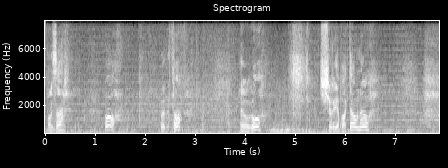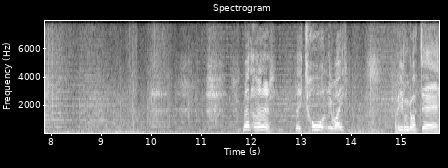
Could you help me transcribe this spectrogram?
What's that? Oh, we're at the top. There we go. Just gotta get back down now. Mental, innit? They're totally white. I've even got uh,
